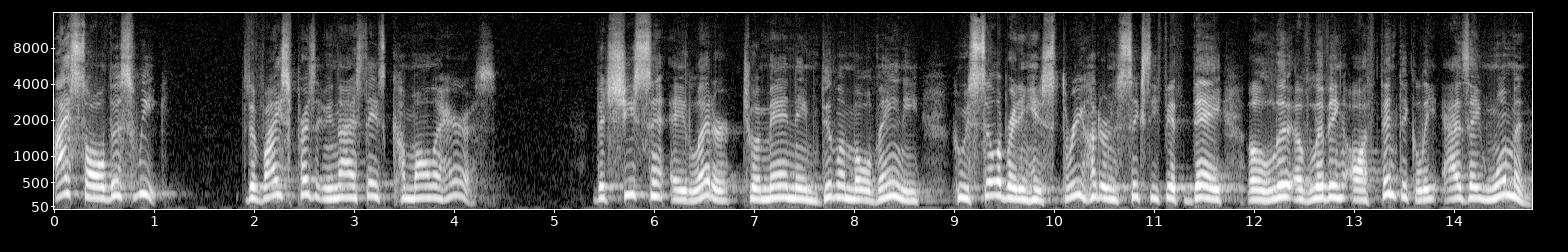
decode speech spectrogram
I saw this week the Vice President of the United States, Kamala Harris, that she sent a letter to a man named Dylan Mulvaney who is celebrating his 365th day of living authentically as a woman.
